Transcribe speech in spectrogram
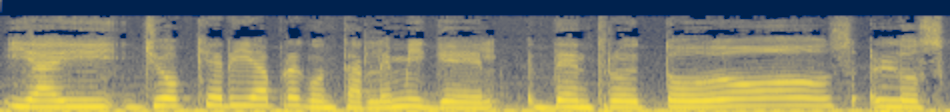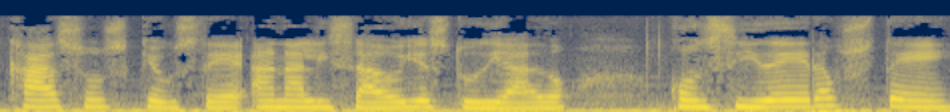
Y ahí yo quería preguntarle Miguel, dentro de todos los casos que usted ha analizado y estudiado, ¿considera usted,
